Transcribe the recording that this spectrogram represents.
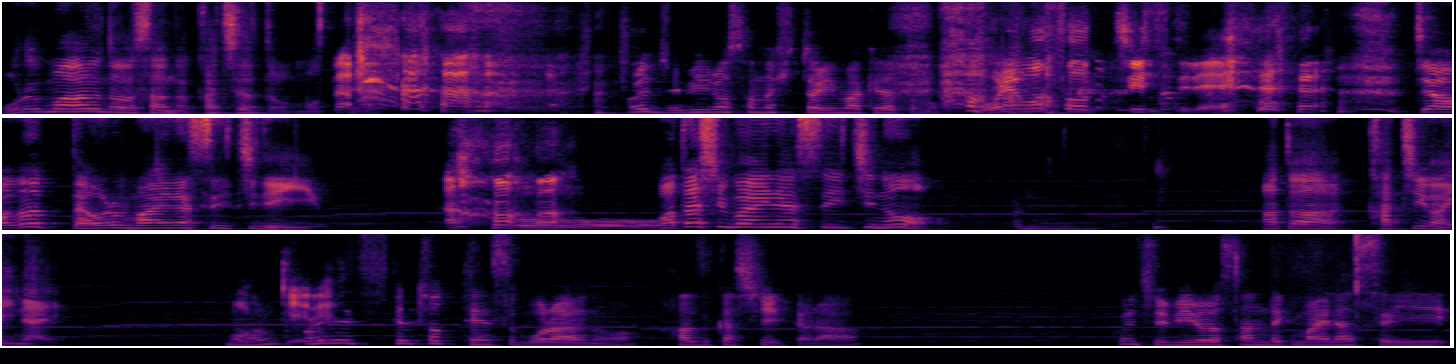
俺もアグノムさんの勝ちだと思ってる。俺、ジュビロさんの一人負けだと思う。俺もそっちっすね。じゃあ分かった。俺マイナス1でいいよ。私マイナス1の、うん。あとは勝ちはいない。もうこれでちょっと点数もらうの恥ずかしいから、これジュビロさんだけマイナス3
